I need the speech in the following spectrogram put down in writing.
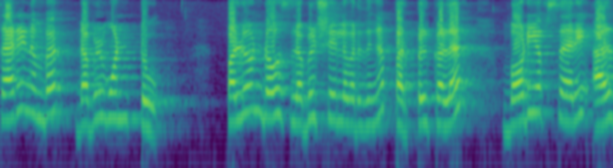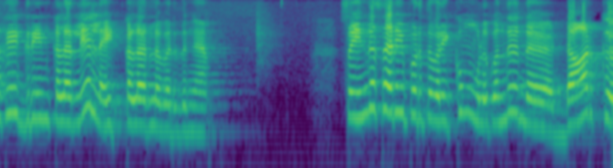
Saree number double one two பல்லுவன் ப்ளவுஸ் டபுள் ஷேடில் வருதுங்க. Purple colour. Body of sari algae green கலர்லேயே லைட் கலரில் வருதுங்க. ஸோ இந்த சாரியை பொறுத்த வரைக்கும் உங்களுக்கு வந்து இந்த டார்க்கு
